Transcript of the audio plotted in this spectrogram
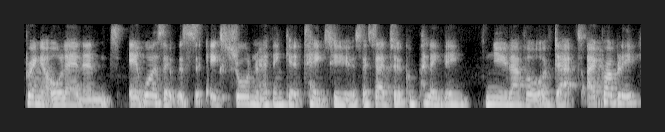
bring it all in. And it was, it was extraordinary. I think it takes you, as I said, to a completely new level of depth. I probably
